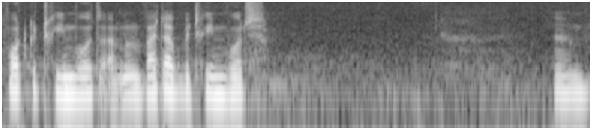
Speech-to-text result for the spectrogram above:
fortgetrieben wird, und weiter betrieben wird. Ähm.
